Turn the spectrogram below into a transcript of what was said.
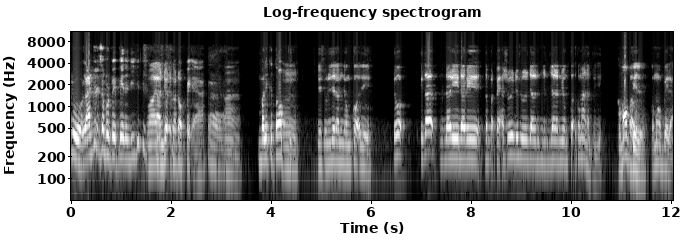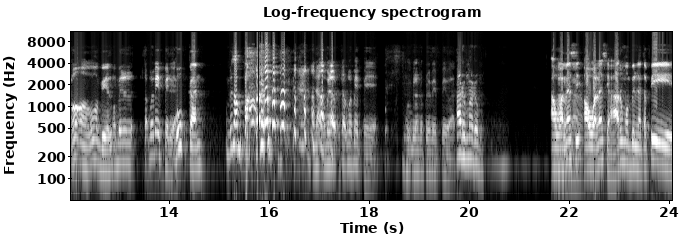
oh, lanjut sampai PP tadi gitu. Wah, lanjut ke topik ya. Ah, Ah. Kembali ke topik. Hmm. Disuruh jalan jongkok sih. Tuh kita dari dari tempat PS dulu disuruh jalan jalan jongkok ke mana tuh, Ji? Ke mobil. Ke mobil ya? Oh, oh mobil. Mobil Satpol PP tuh ya? Bukan. Mobil sampah. Enggak, mobil Satpol PP. Mobil Satpol PP, Pak. Harum harum. Awalnya sih awalnya sih harum mobilnya tapi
